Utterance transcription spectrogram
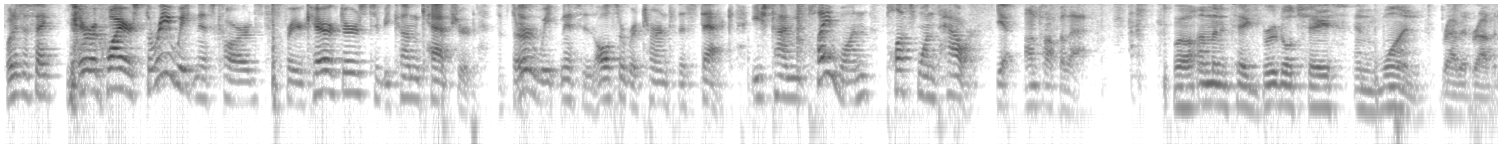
What does it say? It requires three weakness cards for your characters to become captured. The third Yes. weakness is also returned to the stack. Each time you play one, plus one power. Yeah, on top of that, Well, I'm gonna take brutal chase and one rabbit robin.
